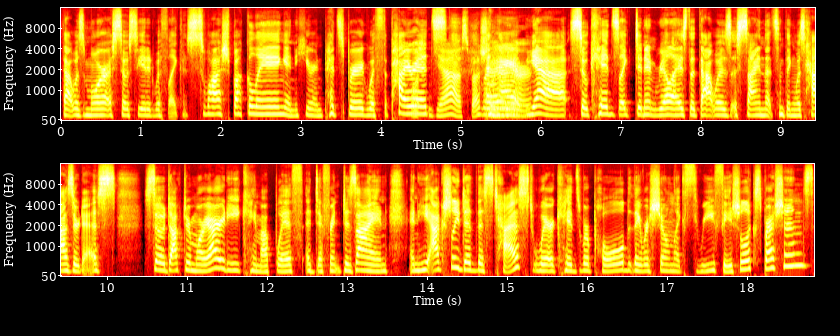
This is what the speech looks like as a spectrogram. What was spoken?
that was more associated with like swashbuckling and here in Pittsburgh with the pirates. yeah, especially And that- here. yeah. So kids like didn't realize that that was a sign that something was hazardous. So Dr. Moriarty came up with a different design and he actually did this test where kids were polled, they were shown like three facial expressions,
